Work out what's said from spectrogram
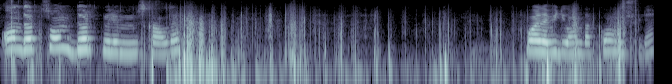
14 son 4 bölümümüz kaldı. Bu arada video 10 dakika olmuş bile.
